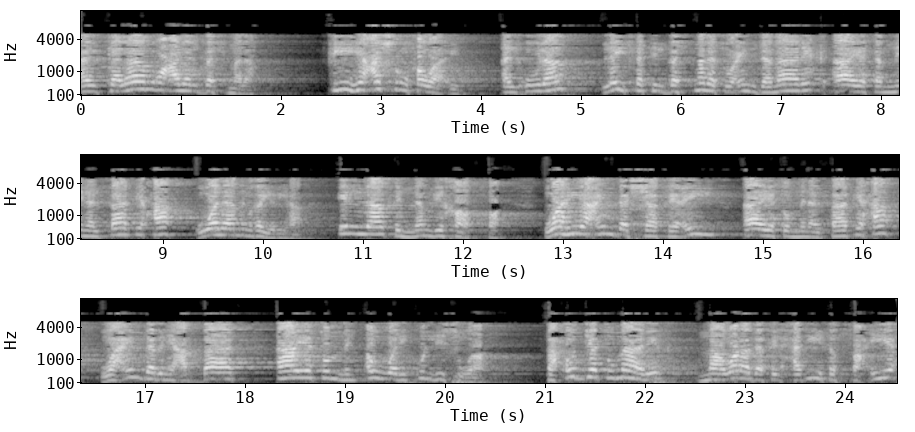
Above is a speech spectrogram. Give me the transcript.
الكلام على البسملة. فيه عشر فوائد. الأولى ليست البسملة عند مالك آية من الفاتحة ولا من غيرها إلا في النمل خاصة. وهي عند الشافعي آية من الفاتحة وعند ابن عباس آية من أول كل سورة. فحجة مالك ما ورد في الحديث الصحيح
